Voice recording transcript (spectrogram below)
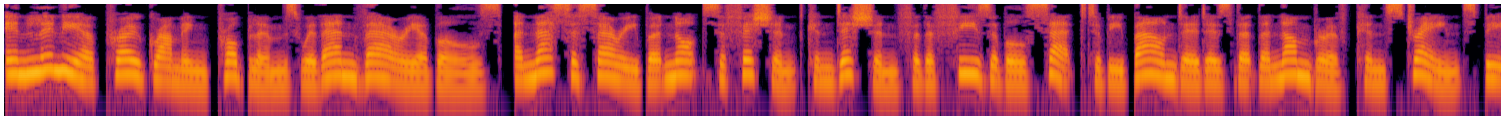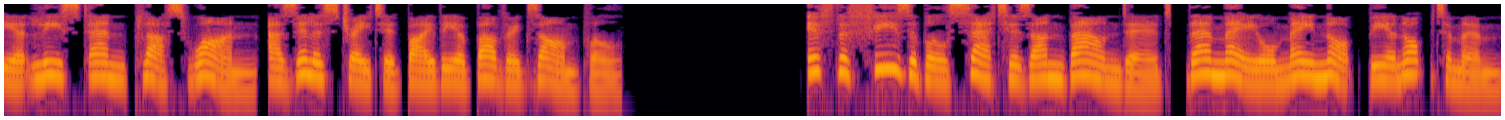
In linear programming problems with n variables, a necessary but not sufficient condition for the feasible set to be bounded is that the number of constraints be at least n plus 1 as illustrated by the above example. If the feasible set is unbounded, there may or may not be an optimum,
